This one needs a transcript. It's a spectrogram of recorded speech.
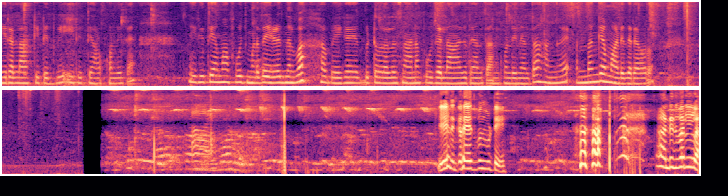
ನೀರೆಲ್ಲ ಹಾಕಿಟ್ಟಿದ್ವಿ. ಈ ರೀತಿ ಹಾಕ್ಕೊಂಡಿದ್ದೆ ಈ ರೀತಿ ಅಮ್ಮ ಪೂಜೆ ಮಾಡಿದೆ ಹೇಳಿದ್ನಲ್ವ? ಬೇಗ ಎದ್ಬಿಟ್ಟು ಅವರೆಲ್ಲ ಸ್ನಾನ ಪೂಜೆ ಎಲ್ಲ ಆಗಿದೆ ಅಂತ ಅಂದ್ಕೊಂಡಿನಿ ಅಂತ ಹಾಗೆ ಅಂದಂಗೆ ಮಾಡಿದ್ದಾರೆ ಅವರು. ಏನು ಕಡೆ ಎದ್ದು ಬಂದ್ಬಿಟ್ಟು? ನಿದ್ ಬರಲಿಲ್ಲ?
